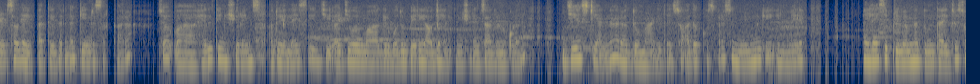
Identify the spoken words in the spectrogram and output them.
ಎರಡು ಸಾವಿರದ ಇಪ್ಪತ್ತೈದರಿಂದ ಕೇಂದ್ರ ಸರ್ಕಾರ ಸೊ ಹೆಲ್ತ್ ಇನ್ಶೂರೆನ್ಸ್ ಅದು ಎಲ್ ಐ ಸಿ ಜಿ ಜೀವ ವಿಮಾ ಆಗಿರ್ಬೋದು, ಬೇರೆ ಯಾವುದೇ ಹೆಲ್ತ್ ಇನ್ಶೂರೆನ್ಸ್ ಆದ್ರೂ ಕೂಡ ಜಿ ಎಸ್ ಟಿಯನ್ನು ರದ್ದು ಮಾಡಿದೆ. ಸೊ ಅದಕ್ಕೋಸ್ಕರ ಸೊ ನಿಮಗೆ ಇನ್ಮೇಲೆ ಎಲ್ ಐ ಸಿ ಪ್ರೀಮಿಯಮ್ನ ತುಂಬ್ತಾ ಇದ್ದರೆ ಸೊ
